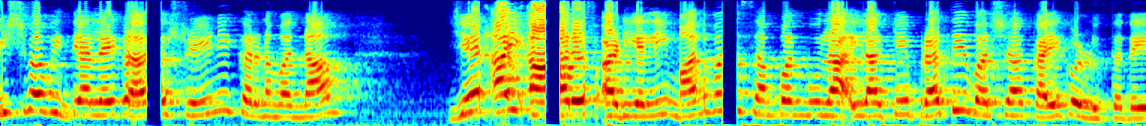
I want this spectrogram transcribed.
ವಿಶ್ವವಿದ್ಯಾಲಯಗಳ ಶ್ರೇಣೀಕರಣವನ್ನು ಎನ್ಐಆರ್ಎಫ್ ಅಡಿಯಲ್ಲಿ ಮಾನವ ಸಂಪನ್ಮೂಲ ಇಲಾಖೆ ಪ್ರತಿ ವರ್ಷ ಕೈಗೊಳ್ಳುತ್ತದೆ.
